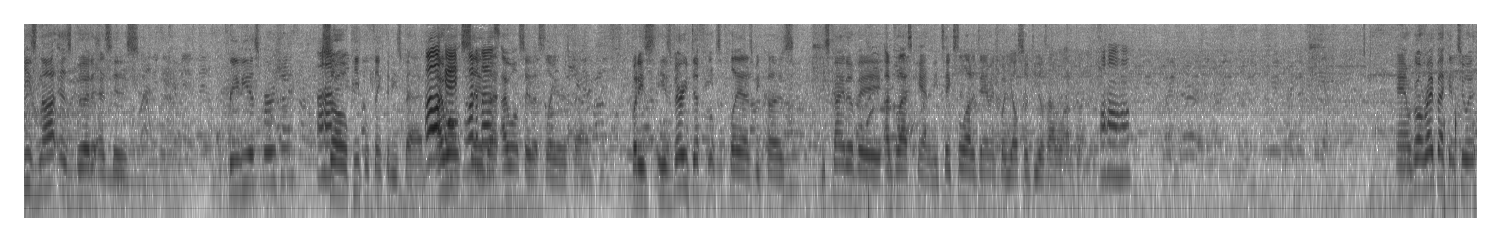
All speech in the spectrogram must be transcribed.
he's not as good as his previous version, so people think that he's bad. Uh-huh. Oh, I won't one say that. I won't say that Slayer is bad, but he's he's very difficult to play as because he's kind of a, a glass cannon. He takes a lot of damage, but he also deals out a lot of damage. Uh. Uh-huh. And we're going right back into it.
